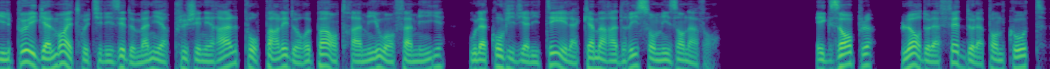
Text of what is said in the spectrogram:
Il peut également être utilisé de manière plus générale pour parler de repas entre amis ou en famille, où la convivialité et la camaraderie sont mises en avant. Exemple, lors de la fête de la Pentecôte,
